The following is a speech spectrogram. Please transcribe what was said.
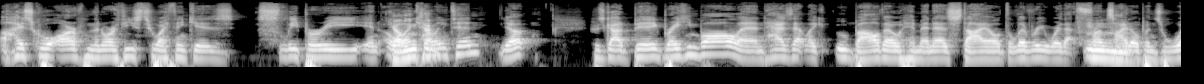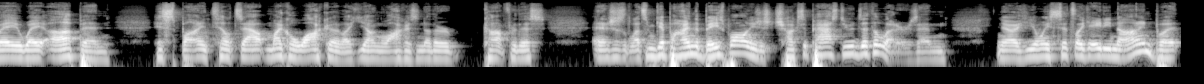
a high school arm from the Northeast who I think is sleepery in Owen Kellington? Kellington. Yep. Who's got a big breaking ball and has that like Ubaldo Jimenez style delivery where that front Mm. side opens way, way up and his spine tilts out. Michael Wacha, like young Wacha, is another comp for this. And it just lets him get behind the baseball and he just chucks it past dudes at the letters. And, you know, he only sits like 89, but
